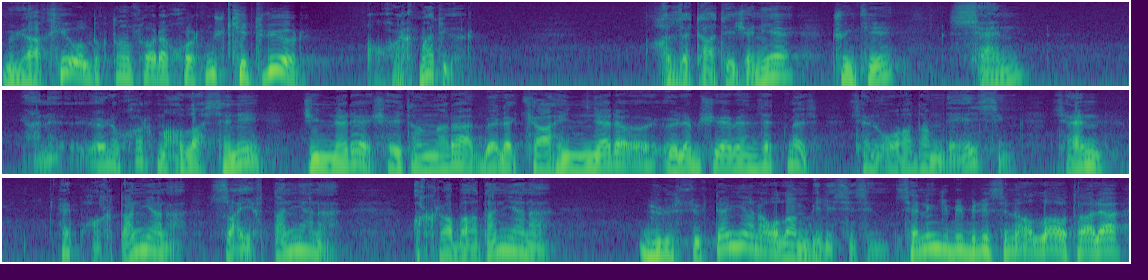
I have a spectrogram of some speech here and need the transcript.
mülaki olduktan sonra korkmuş, titriyor. Korkma diyor. Hazreti Hatice niye? Çünkü sen yani öyle korkma. Allah seni cinlere, şeytanlara, böyle kahinlere öyle bir şeye benzetmez. Sen o adam değilsin. Sen hep haktan yana, zayıftan yana, akrabadan yana, dürüstlükten yana olan birisisin. Senin gibi birisini Allahu Teala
